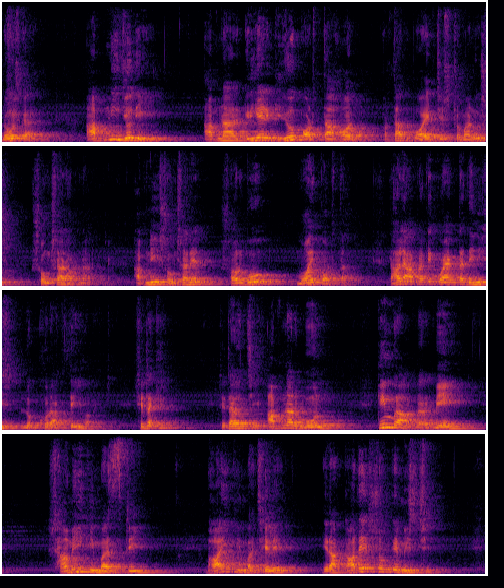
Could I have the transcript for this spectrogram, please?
নমস্কার। আপনি যদি আপনার গৃহের গৃহকর্তা হন, অর্থাৎ বয়োজ্যেষ্ঠ মানুষ, সংসার আপনার, আপনি সংসারের সর্বময় কর্তা, তাহলে আপনাকে কয়েকটা জিনিস লক্ষ্য রাখতেই হবে। সেটা কি? সেটা হচ্ছে আপনার বোন কিংবা আপনার মেয়ে, স্বামী কিংবা স্ত্রী, ভাই কিংবা ছেলে, এরা কাদের সঙ্গে মিশছে?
